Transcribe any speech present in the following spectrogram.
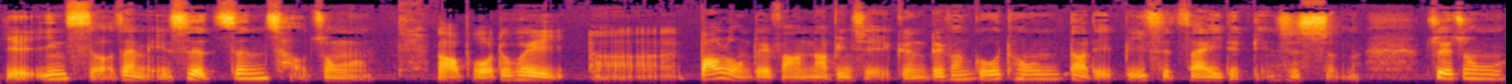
也因此哦，在每一次的争吵中哦，老婆都会呃包容对方，那并且跟对方沟通到底彼此在意的点是什么。最终，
